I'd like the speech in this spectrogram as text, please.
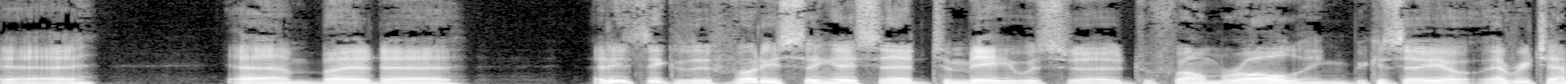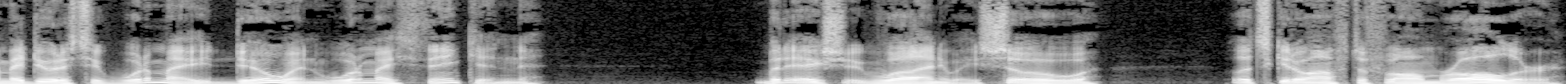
Uh, um, but uh, I didn't think the funniest thing they said to me was uh, foam rolling because I, uh, every time I do it, I say, "What am I doing? What am I thinking?" But actually, well, anyway, so let's get off the foam roller.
